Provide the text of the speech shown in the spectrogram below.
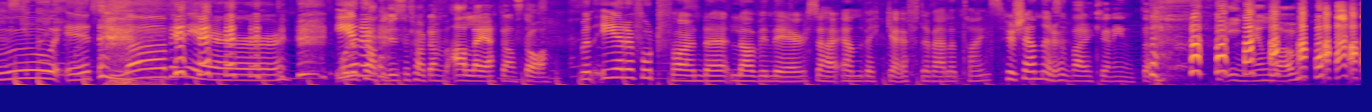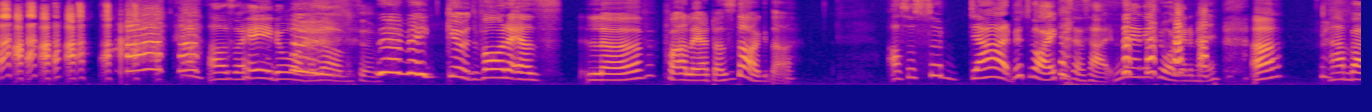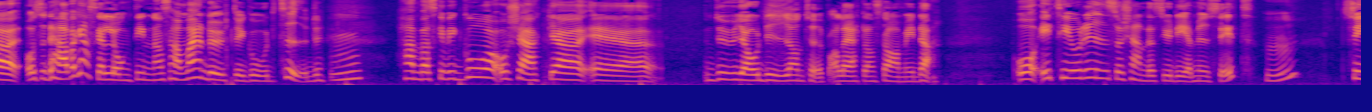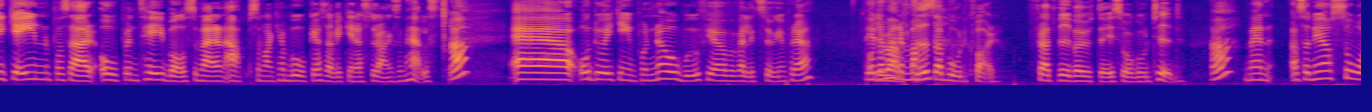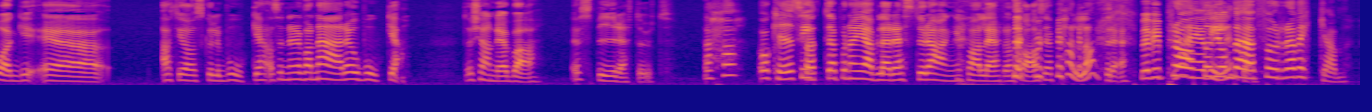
Ooh, it's love in the air. Och då det- pratar vi såklart om alla hjärtans dag. Men är det fortfarande Love in the air så här en vecka efter Valentine's? Hur känner Alltså du? verkligen inte. Ingen love. alltså hej då med love typ. Nej men gud, var det ens Love på alla hjärtans dag då? Alltså sådär. Vet du vad jag kan säga så här. Manny frågade mig. Ja. Han bara, och så det här var ganska långt innan så han var ändå ute i god tid. Han bara, ska vi gå och käka eh, du, jag och Dion typ alla hjärtans dag-middag? Och i teorin så kändes ju det mysigt. Så gick jag in på så här open table som är en app som man kan boka så här vilken restaurang som helst. Ja. Eh, och då gick jag in på Nobu för jag var väldigt sugen på det. Det och de hade alltid. massa bord kvar för att vi var ute i så god tid. Ja. Men alltså när jag såg eh, att jag skulle boka, alltså när det var nära att boka, då kände jag bara, jag spyr rätt ut. Jaha, okej. att- Sitta på någon jävla restaurang på alla hjärtans dag, jag pallar inte det. Men vi Nej, pratade jag ju om vill det här inte. förra veckan.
